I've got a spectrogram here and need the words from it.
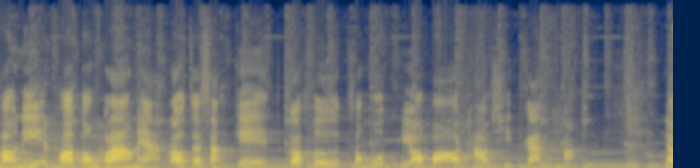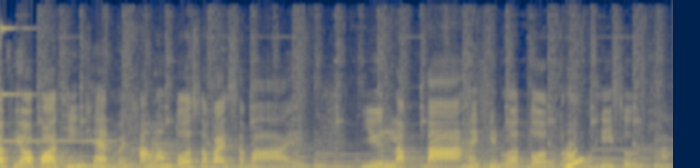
คราวนี้พอตรงกลางเนี่ยเราจะสังเกตก็คือสมมุติพี่โอปอเอาเท้าชิดกันค่ะ แล้วพี่โอปอทิ้งแขนไว้ข้างลำตัวสบายๆ ยืนหลับตาให้คิดว่าตัวตรงที่สุดค่ะ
